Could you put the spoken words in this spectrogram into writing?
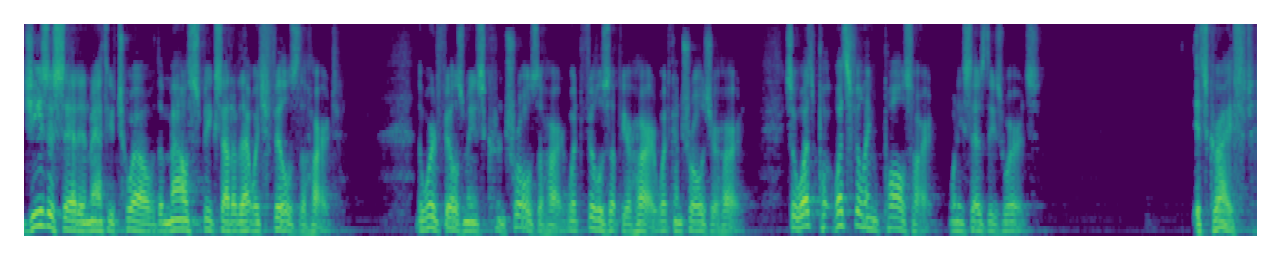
Jesus said in Matthew 12, the mouth speaks out of that which fills the heart. The word fills means controls the heart. What fills up your heart? What controls your heart? So what's, what's filling Paul's heart when he says these words? It's Christ.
